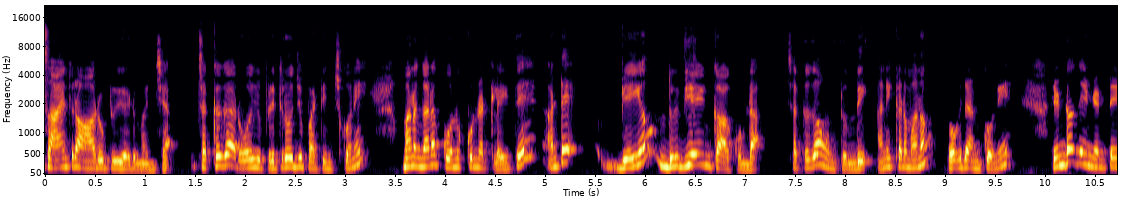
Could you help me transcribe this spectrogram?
సాయంత్రం ఆరు టు ఏడు మధ్య చక్కగా రోజు ప్రతిరోజు పట్టించుకొని మనం కనుక కొనుక్కున్నట్లయితే అంటే వ్యయం దుర్వ్యయం కాకుండా చక్కగా ఉంటుంది. అని ఇక్కడ మనం ఒకటి అనుకొని రెండోది ఏంటంటే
